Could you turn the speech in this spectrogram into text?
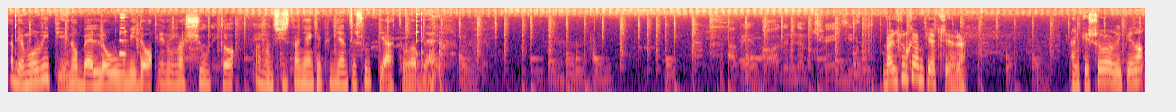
abbiamo un ripieno bello umido e non asciutto, ma non ci sta neanche più niente sul piatto, vabbè. Dal succo è un piacere, anche solo il ripieno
